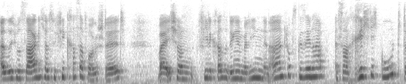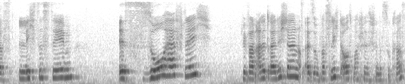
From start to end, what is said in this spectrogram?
Also ich muss sagen, ich habe es mir viel krasser vorgestellt weil ich schon viele krasse Dinge in Berlin in anderen Clubs gesehen habe. Es war richtig gut. Das Lichtsystem ist so heftig. Wir waren alle drei nüchtern. Also was Licht ausmacht, ich finde das so krass.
